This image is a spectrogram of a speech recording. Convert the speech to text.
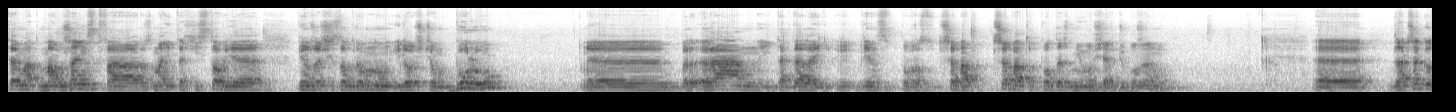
temat małżeństwa, rozmaite historie wiąże się z ogromną ilością bólu, e, ran i tak dalej, więc po prostu trzeba, trzeba to poddać miłosierdziu Bożemu. E, dlaczego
